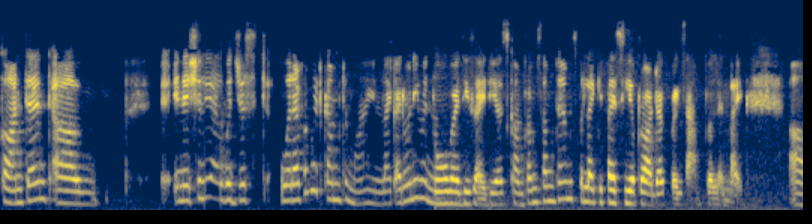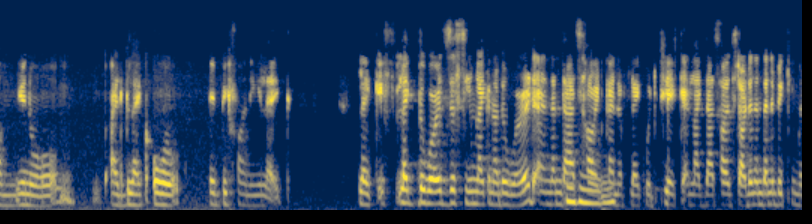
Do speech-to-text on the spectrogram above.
content, um, initially I would just whatever would come to mind. Like I don't even know where these ideas come from sometimes, but like if I see a product, for example, and like, um, you know, I'd be like, oh, it'd be funny, like. Like if like the words just seem like another word, and then that's how it Mhm. kind of like would click, and like that's how it started, and then it became a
